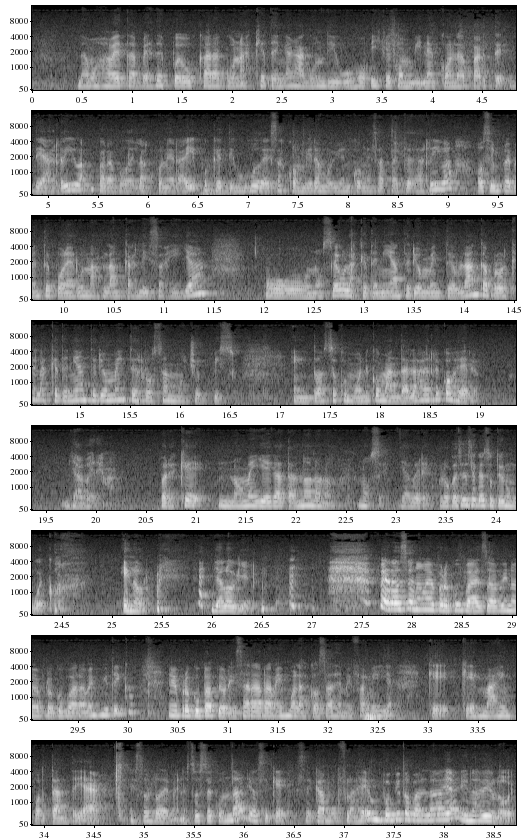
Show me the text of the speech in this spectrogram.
vamos a ver, tal vez después buscar algunas que tengan algún dibujo y que combinen con la parte de arriba para poderlas poner ahí, porque el dibujo de esas combina muy bien con esa parte de arriba, o simplemente poner unas blancas lisas y ya, o no sé, o las que tenía anteriormente blanca, pero es que las que tenía anteriormente rozan mucho el piso. Entonces, como único mandarlas a recoger, ya veremos. Pero es que no me llega tan... No, no, no, no sé, ya veremos. Lo que sé es que eso tiene un hueco enorme. ya lo vieron. Pero eso no me preocupa, eso a mí no me preocupa ahora mismo. Me preocupa priorizar ahora mismo las cosas de mi familia, que, que, es más importante. Ya, eso es lo de menos. Esto es secundario, así que se camuflajea un poquito para el y nadie lo ve.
